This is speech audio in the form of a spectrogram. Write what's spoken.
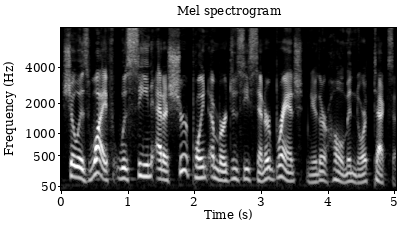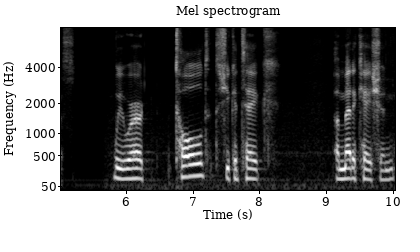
show his wife was seen at a SurePoint Emergency Center branch near their home in North Texas. We were told she could take a medication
